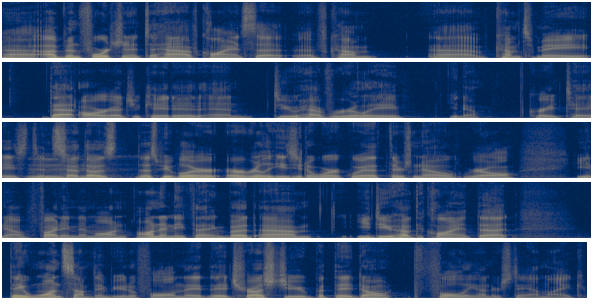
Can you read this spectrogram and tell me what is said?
uh, I've been fortunate to have clients that have come uh, come to me that are educated and do have really, you know, great taste, and so Mhm. those those people are, are really easy to work with. There's no real, you know, fighting them on on anything, but um, you do have the client that they want something beautiful and they, they trust you, but they don't fully understand like,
